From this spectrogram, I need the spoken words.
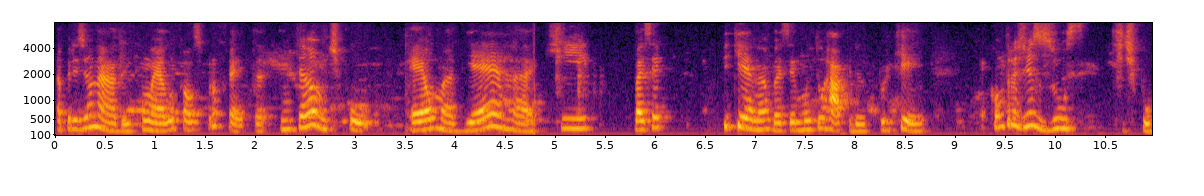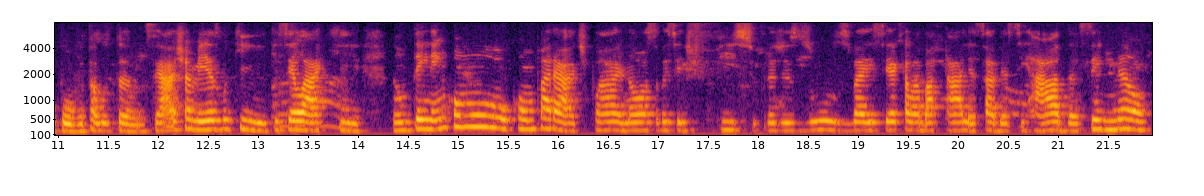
aprisionada e com ela o falso profeta. Então, tipo, é uma guerra que vai ser pequena, vai ser muito rápido, porque é contra Jesus que tipo o povo tá lutando. Você acha mesmo que, que sei lá, que não tem nem como comparar, tipo, ai, nossa, vai ser difícil para Jesus, vai ser aquela batalha, sabe, acirrada, assim, não.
